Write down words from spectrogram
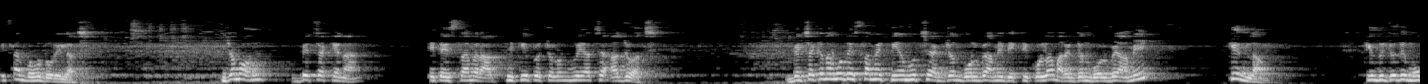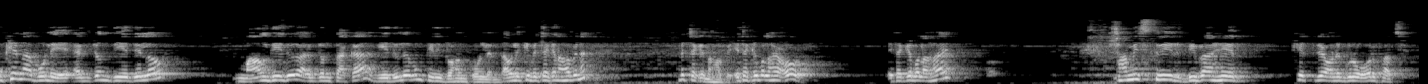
ইসলাম বহু দলিল আছে। যেমন বেচা কেনা এটা ইসলামের আগ থেকেই প্রচলন হয়ে আছে, আজও আছে। বেচা কেনার মধ্যে ইসলামের নিয়ম হচ্ছে, একজন বলবে, আমি বিক্রি করলাম, আরেকজন বলবে, আমি কিনলাম। কিন্তু যদি মুখে না বলে একজন দিয়ে দিল, মাল দিয়ে দিল, আরেকজন টাকা দিয়ে দিল এবং তিনি গ্রহণ করলেন, তাহলে কি বেচা কেনা হবে না? বেচা কেনা হবে। এটাকে বলা হয় ওর। এটাকে বলা হয় স্বামী স্ত্রীর বিবাহের ক্ষেত্রে অনেকগুলো ওরফ আছে।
